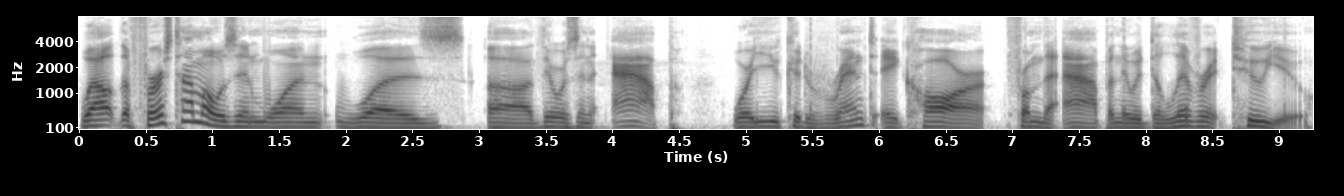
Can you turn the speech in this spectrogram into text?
Well, the first time I was in one was uh, there was an app where you could rent a car from the app and they would deliver it to you,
